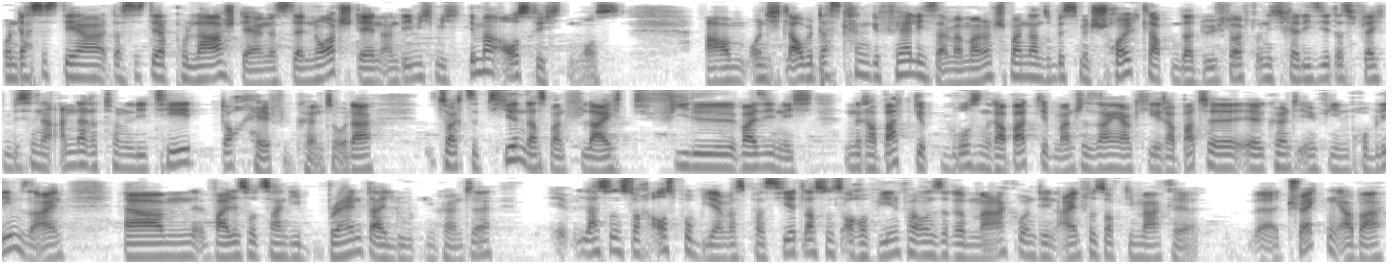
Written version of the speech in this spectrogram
und das ist der, das ist der Polarstern, das ist der Nordstern, an dem ich mich immer ausrichten muss. Um, ähm, und ich glaube, das kann gefährlich sein, weil man manchmal dann so ein bisschen mit Scheuklappen da durchläuft und nicht realisiert, dass vielleicht ein bisschen eine andere Tonalität doch helfen könnte. Oder zu akzeptieren, dass man vielleicht viel, weiß ich nicht, einen Rabatt gibt, einen großen Rabatt gibt. Manche sagen ja, okay, Rabatte äh, könnte irgendwie ein Problem sein, ähm, weil es sozusagen die Brand diluten könnte. Äh, lass uns doch ausprobieren, was passiert. Lass uns auch auf jeden Fall unsere Marke und den Einfluss auf die Marke äh, tracken. Aber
